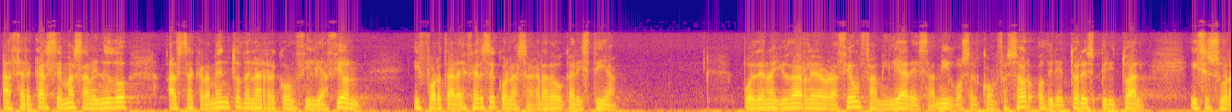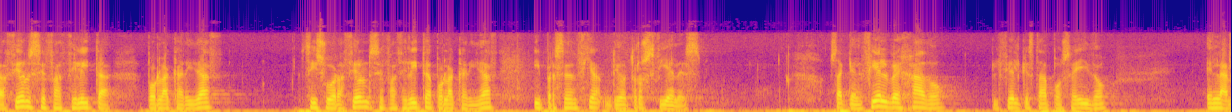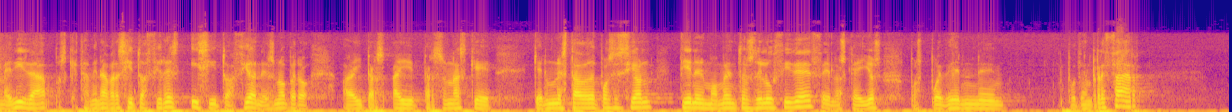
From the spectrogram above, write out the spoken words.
acercarse más a menudo al sacramento de la reconciliación y fortalecerse con la Sagrada Eucaristía. Pueden ayudarle a la oración familiares, amigos, el confesor o director espiritual. Y si su oración se facilita por la caridad, si su oración se facilita por la caridad y presencia de otros fieles. O sea que el fiel vejado, el fiel que está poseído, en la medida, pues que también habrá situaciones y situaciones, ¿no? Pero hay, hay personas que, que, en un estado de posesión tienen momentos de lucidez en los que ellos pues pueden, eh, pueden rezar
